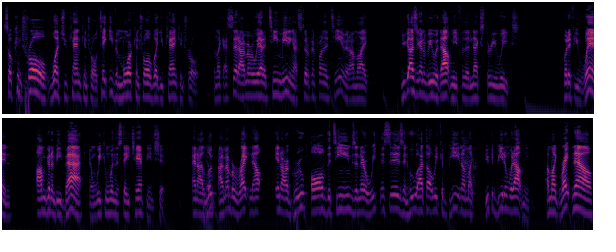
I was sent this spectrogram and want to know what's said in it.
So control what you can control. Take even more control of what you can control. And like I said, I remember we had a team meeting. I stood up in front of the team and I'm like, you guys are gonna be without me for the next three weeks. But if you win, I'm gonna be back and we can win the state championship. And I looked, I remember writing out in our group all of the teams and their weaknesses and who I thought we could beat. And I'm like, you can beat them without me. I'm like, right now,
